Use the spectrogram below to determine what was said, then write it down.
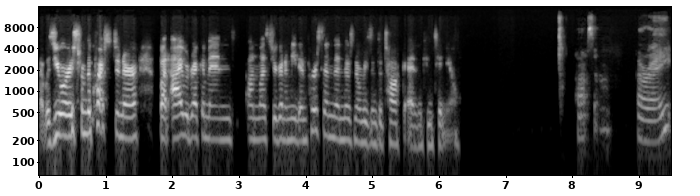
That was yours from the questioner, but I would recommend unless you're going to meet in person, then there's no reason to talk and continue. Awesome. All right.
